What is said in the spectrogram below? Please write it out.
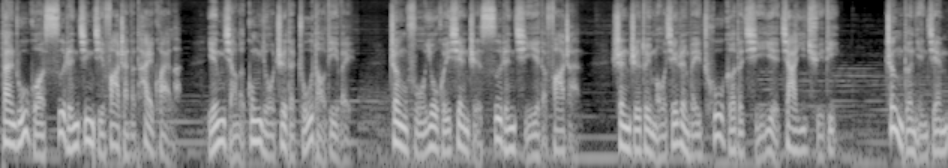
但如果私人经济发展的太快了，影响了公有制的主导地位，政府又会限制私人企业的发展，甚至对某些认为出格的企业加以取缔。正德年间，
